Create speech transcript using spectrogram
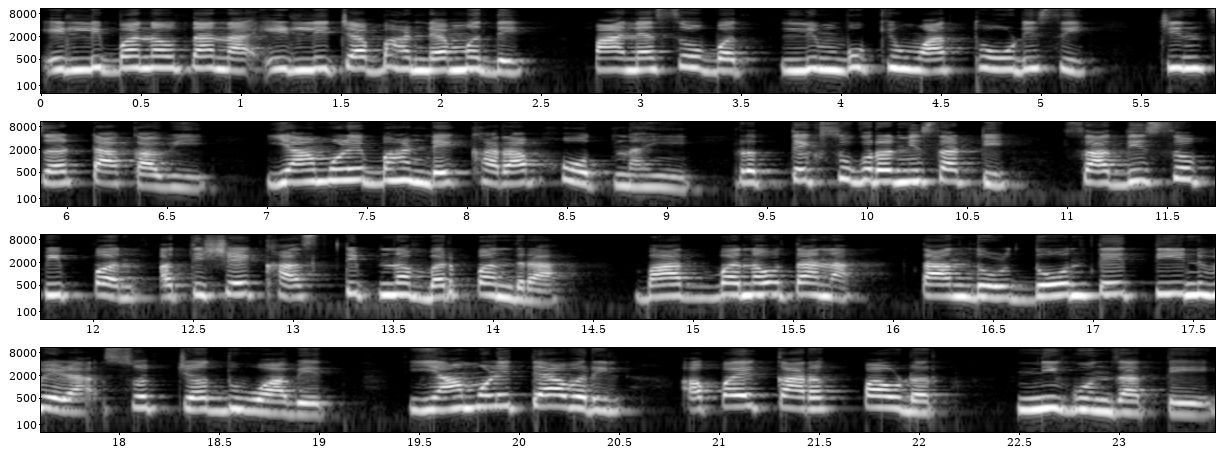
इडली बनवताना इडलीच्या भांड्यामध्ये पाण्यासोबत लिंबू किंवा थोडीशी चिंच टाकावी. यामुळे भांडे खराब होत नाही. प्रत्येक सुगरणीसाठी साधी सोपी पण अतिशय खास टीप नंबर पंधरा. भात बनवताना तांदूळ दोन ते तीन वेळा स्वच्छ धुवावेत. यामुळे त्यावरील अपायकारक पावडर निघून जाते.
